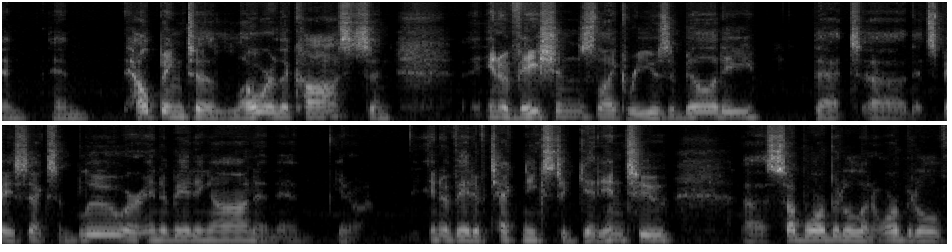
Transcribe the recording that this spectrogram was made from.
and and helping to lower the costs and innovations like reusability that uh, that SpaceX and Blue are innovating on, and and you know innovative techniques to get into uh, suborbital and orbital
